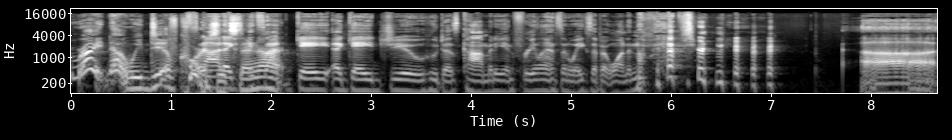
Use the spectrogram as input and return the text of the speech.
Right? No, we do. Of course, Not it's, a, it's not. not gay a gay Jew who does comedy and freelance and wakes up at one in the afternoon. Uh,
